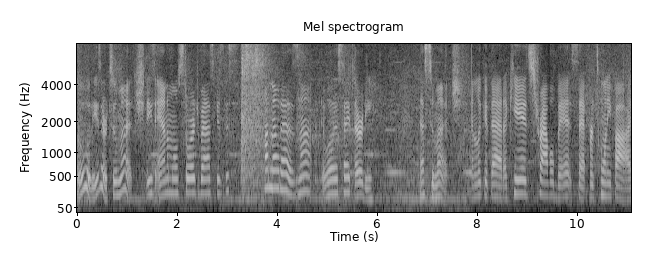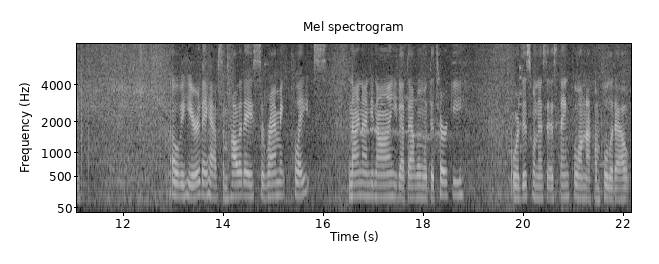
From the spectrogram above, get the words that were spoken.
Ooh, these are too much. These animal storage baskets. This I know that is not, well it say 30. That's too much. And look at that, a kid's travel bed set for 25. Over here they have some holiday ceramic plates, $9.99. You got that one with the turkey. Or this one that says thankful, I'm not gonna pull it out.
